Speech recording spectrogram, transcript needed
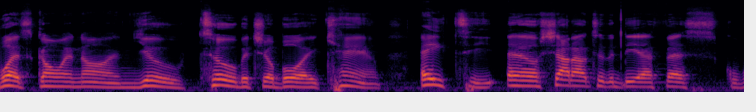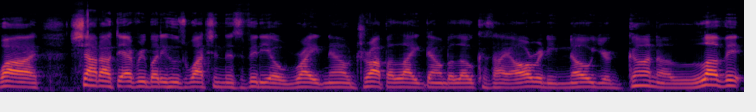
What's going on YouTube? It's your boy Cam ATL. Shout out to the DFS squad. Shout out to everybody who's watching this video right now. Drop a like down below because I already know you're gonna love it.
